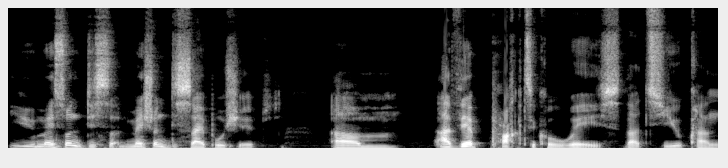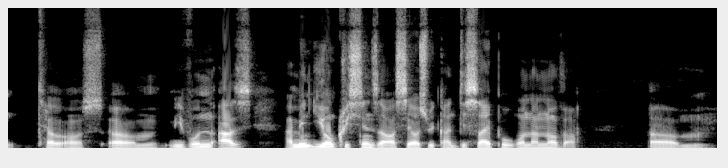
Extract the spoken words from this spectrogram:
you mentioned dis- mentioned discipleship um are there practical ways that you can tell us um even as i mean young christians ourselves we can disciple one another um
